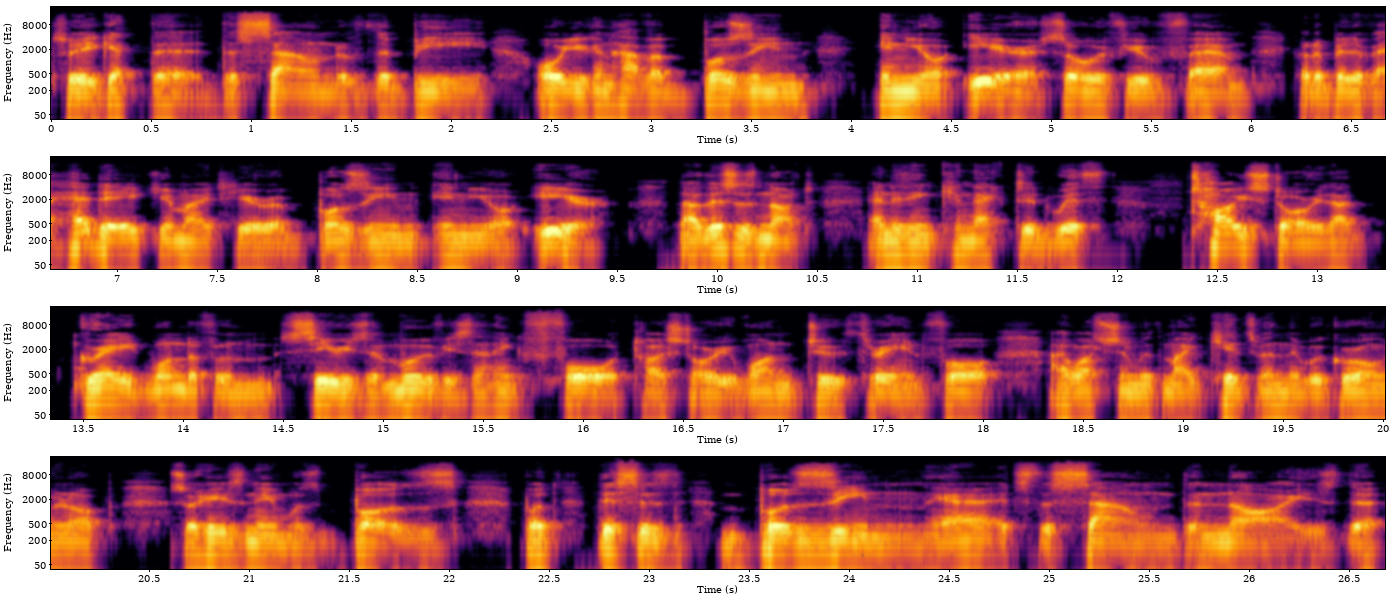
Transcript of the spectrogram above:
So you get the, the sound of the bee, or you can have a buzzing in your ear. So if you've um, got a bit of a headache, you might hear a buzzing in your ear. Now, this is not anything connected with Toy Story, that great, wonderful series of movies. I think four Toy Story one, two, three, and four. I watched them with my kids when they were growing up. So his name was Buzz, but this is buzzing. Yeah, it's the sound, the noise, the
